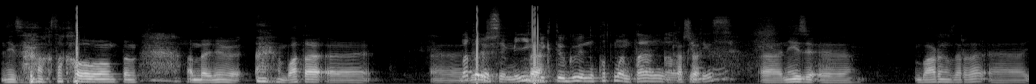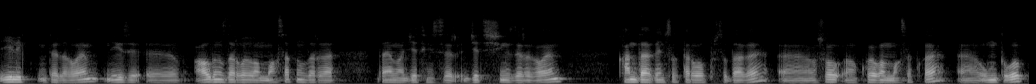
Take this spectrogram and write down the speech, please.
негизи аксакал болгондуктан андай неме? Бата бата эмес эми ийгиликтүү күн кутман таң каалап кетиңиз негизи баарыңыздарга ийгиликтерди каалайм негизи алдыңыздар койгон максатыңыздарга дайыма жетишиңиздерди каалайм кандай кыйынчылыктар болуп турса дагы ошол койгон максатка умтулуп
